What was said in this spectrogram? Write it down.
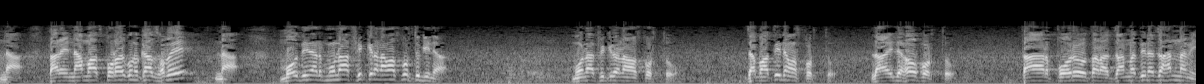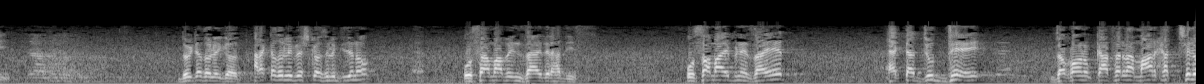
না। তার এই নামাজ পড়ায় কোনো কাজ হবে না। মদিনার মুনাফিকরা নামাজ পড়তো কিনা? মুনাফিকরা নামাজ পড়তো। জামাতি নামাজ পড়তো। লাইলাহাও পড়তো। তারপরেও তারা জান্নাতি না জাহান্নামি? দুইটা দলিল আরেকটা দলিল বেশ করেছিল কি যেন? ওসামা বিন জায়েদের হাদিস। ওসামা ইবনে জায়েদ একটা যুদ্ধে যখন কাফেররা মার খাচ্ছিল,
